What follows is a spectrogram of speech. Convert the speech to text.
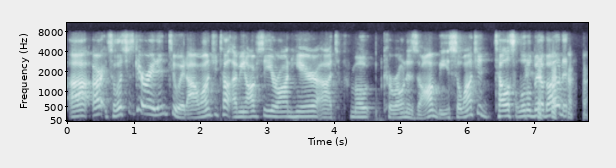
Uh, all right, so let's just get right into it. Uh, why don't you tell? I mean, obviously you're on here uh, to promote Corona Zombies, so why don't you tell us a little bit about it?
